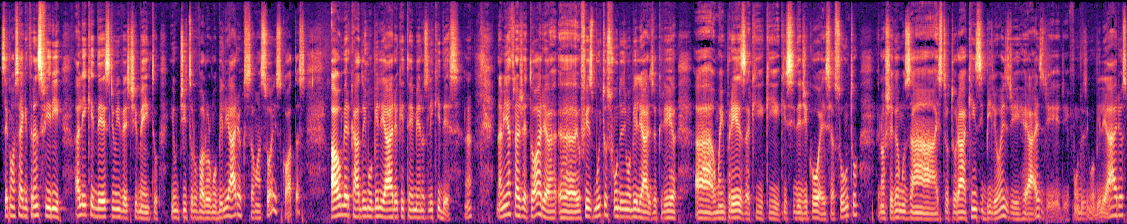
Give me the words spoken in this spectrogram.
você consegue transferir a liquidez de um investimento e um título valor mobiliário, que são ações, cotas, ao mercado imobiliário que tem menos liquidez. Né? Na minha trajetória, uh, eu fiz muitos fundos imobiliários. Eu criei uh, uma empresa que, que, que, se dedicou a esse assunto. Nós chegamos a estruturar 15 bilhões de reais de, de fundos imobiliários,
